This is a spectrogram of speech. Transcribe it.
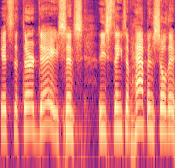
it's the third day since these things have happened. So they,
